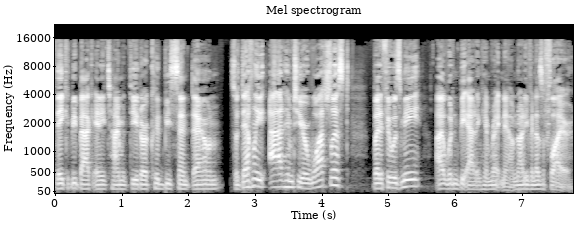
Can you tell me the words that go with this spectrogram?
They could be back anytime, and Theodore could be sent down. So definitely add him to your watch list. But if it was me, I wouldn't be adding him right now, not even as a flyer.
